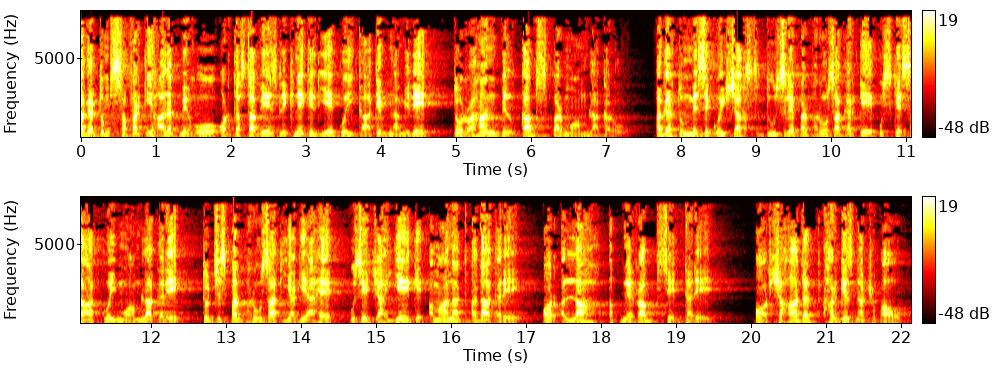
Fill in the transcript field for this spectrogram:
اگر تم سفر کی حالت میں ہو اور دستاویز لکھنے کے لیے کوئی کاتب نہ ملے، تو رہن بالقبض پر معاملہ کرو۔ اگر تم میں سے کوئی شخص دوسرے پر بھروسہ کر کے اس کے ساتھ کوئی معاملہ کرے، تو جس پر بھروسہ کیا گیا ہے، اسے چاہیے کہ امانت ادا کرے اور اللہ اپنے رب سے ڈرے۔ اور شہادت ہرگز نہ چھپاؤ۔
